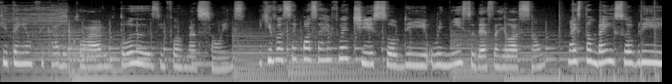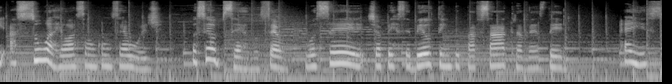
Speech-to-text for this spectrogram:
que tenham ficado claro todas as informações e que você possa refletir sobre o início dessa relação, mas também sobre a sua relação com o céu hoje. Você observa o céu? Você já percebeu o tempo passar através dele? É isso,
